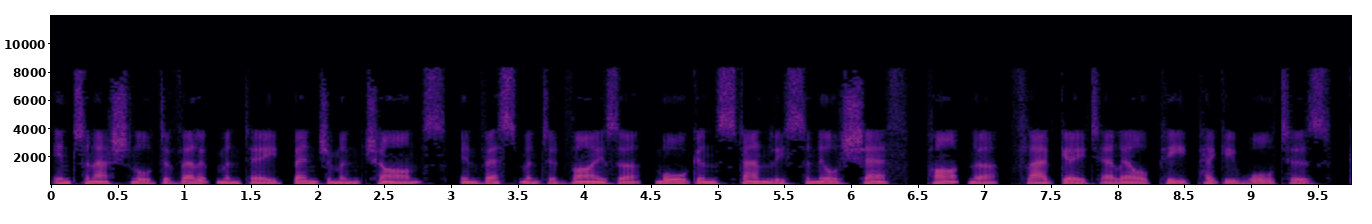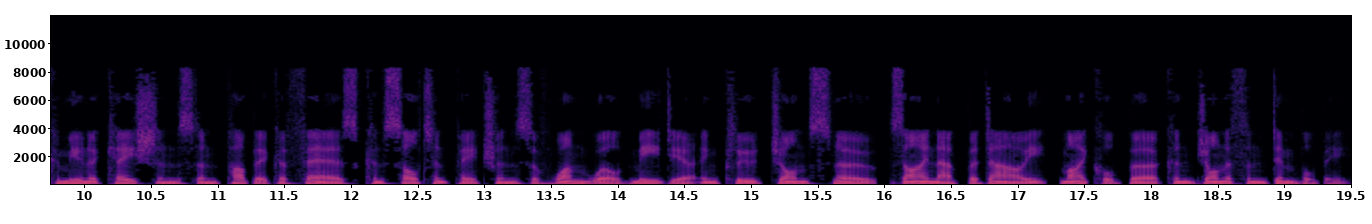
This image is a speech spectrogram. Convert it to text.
International Development Aid Benjamin Chance, Investment Advisor, Morgan Stanley Sunil Sheth, Partner, Fladgate LLP Peggy Walters, Communications and Public Affairs Consultant Patrons of One World Media include Jon Snow, Zeinab Badawi, Michael Buerk and Jonathan Dimbleby.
